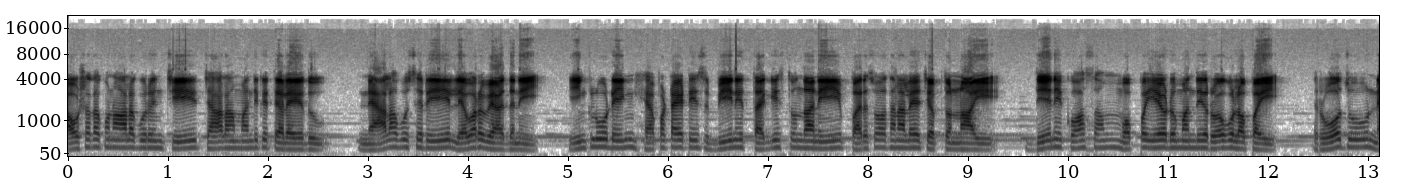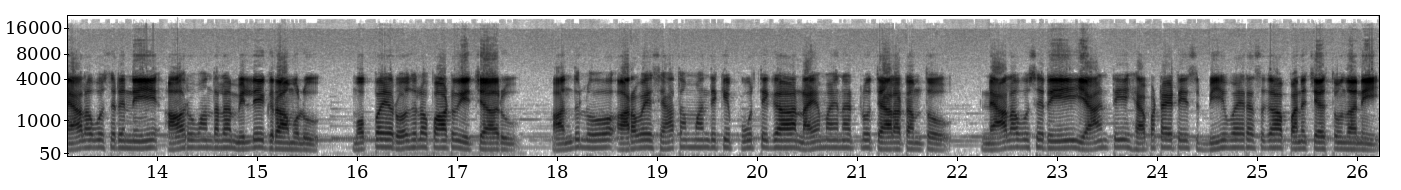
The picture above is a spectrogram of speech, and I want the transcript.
ఔషధ గుణాల గురించి చాలామందికి తెలియదు. నేల ఉసిరి లివర్ వ్యాధిని ఇంక్లూడింగ్ హెపటైటిస్ బిని తగ్గిస్తుందని పరిశోధనలే చెప్తున్నాయి. దీనికోసం ముప్పై ఏడు మంది రోగులపై రోజు నేల ఉసిరిని ఆరు వందల మిల్లీగ్రాములు ముప్పై రోజుల పాటు ఇచ్చారు. అందులో అరవై శాతం మందికి పూర్తిగా నయమైనట్లు తేలటంతో నేల ఉసిరి యాంటీ హెపటైటిస్ బి వైరస్గా పనిచేస్తుందని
